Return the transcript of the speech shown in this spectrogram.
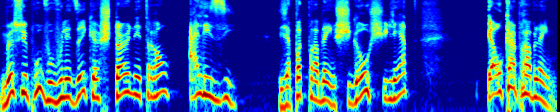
Monsieur Proux, vous voulez dire que je suis un étron? Allez-y. Il n'y a pas de problème. Je suis gros, je suis lettre. Il n'y a aucun problème.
